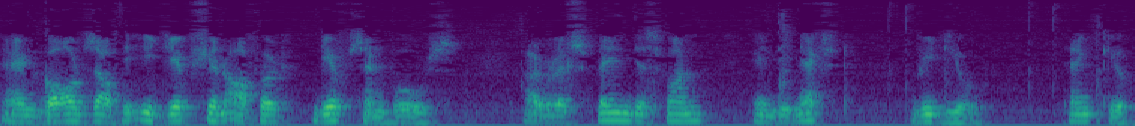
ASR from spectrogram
and gods of the Egyptian offered gifts and vows. I will explain this one in the next video. Thank you.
